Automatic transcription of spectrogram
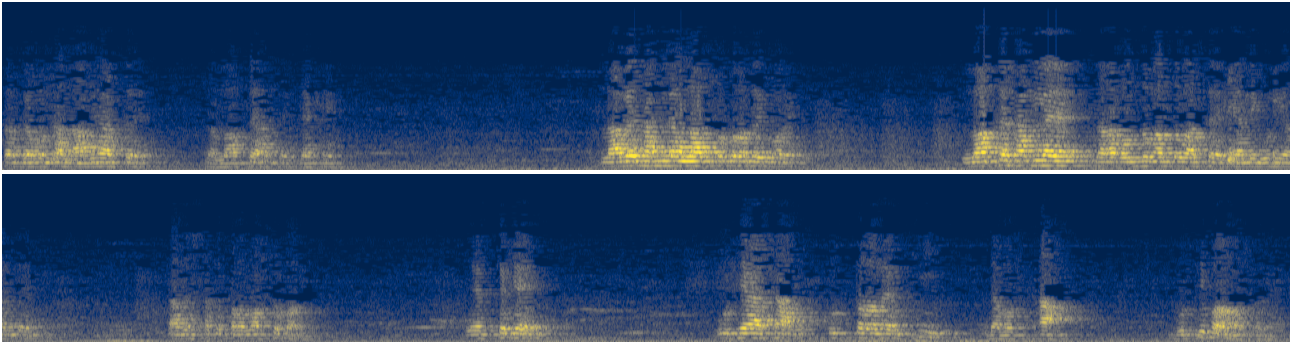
তার ব্যবসা লাভে আছে লসে আছে দেখে লাভে থাকলে আল্লাহ সকলতাই করে লসে থাকলে যারা বন্ধু বান্ধব আছে, জ্ঞানী গুণী আছে, তাদের সাথে পরামর্শ করে। এর থেকে উঠে আসার উত্তরণের কি ব্যবস্থা? বুদ্ধি পরামর্শ নেয়।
